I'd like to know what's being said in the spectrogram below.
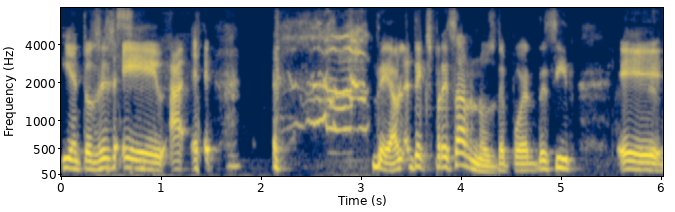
Y entonces, eh, de, de expresarnos, de poder decir eh,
